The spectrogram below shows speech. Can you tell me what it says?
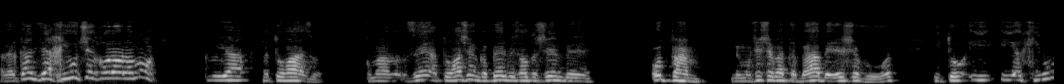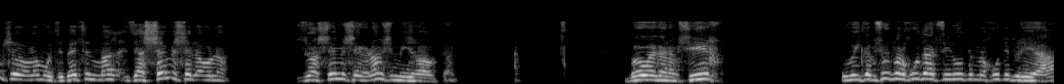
אבל כאן זה החיות של כל העולמות, תלויה בתורה הזאת. כלומר, זה התורה שנקבל בעזרת השם עוד פעם, במוצאי שבת הבאה, בליל שבועות, היא, היא, היא הקיום של העולמות, זה בעצם, מה, זה השמש של העולם. זו השמש של העולם שמאירה אותנו. בואו רגע נמשיך. ובהתלבשות מלכות האצילות במלכות הבריאה,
